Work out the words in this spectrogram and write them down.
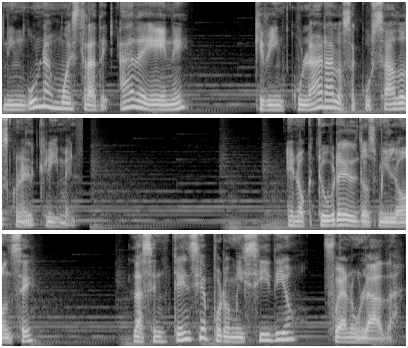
ninguna muestra de ADN que vinculara a los acusados con el crimen. En octubre del 2011, la sentencia por homicidio fue anulada,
